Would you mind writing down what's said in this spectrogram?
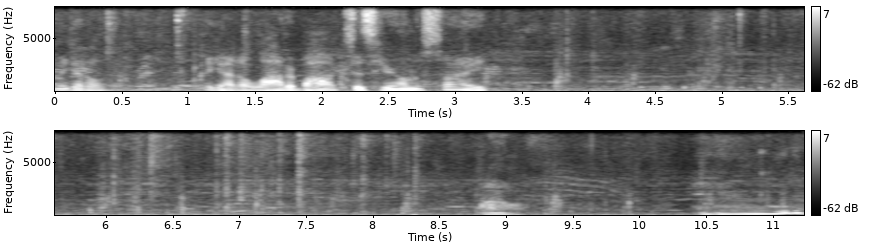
They got a, they got a lot of boxes here on the side. Wow. And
